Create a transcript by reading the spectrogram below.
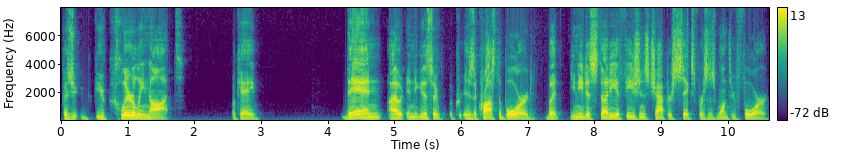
Because you, you're clearly not. Okay? then I, and this is across the board, but you need to study Ephesians chapter 6, verses 1 through 4,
